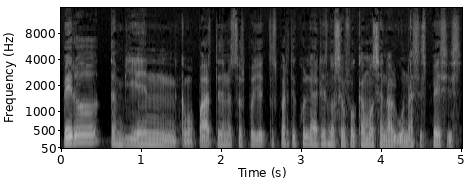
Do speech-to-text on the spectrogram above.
Pero también como parte de nuestros proyectos particulares nos enfocamos en algunas especies.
